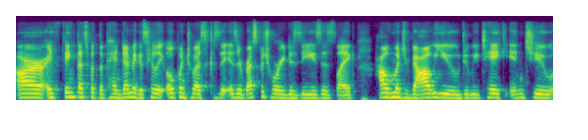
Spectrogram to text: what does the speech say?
are I think that's what the pandemic has really opened to us because it is a respiratory disease, is like, how much value do we take into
